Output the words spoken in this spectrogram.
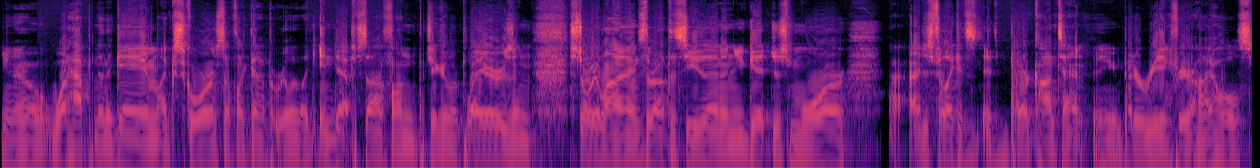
you know what happened in the game, like score and stuff like that, but really like in depth stuff on particular players and storylines throughout the season. And you get just more. I- I just feel like it's it's better content and better reading for your eye holes.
